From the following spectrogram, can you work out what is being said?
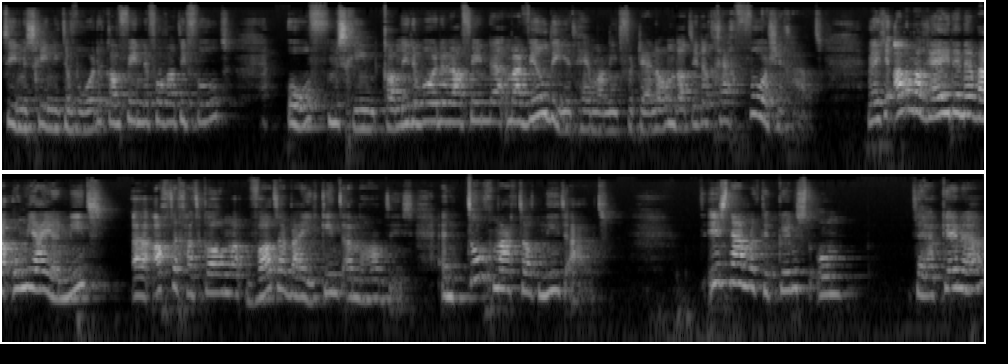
hij misschien niet de woorden kan vinden voor wat hij voelt. Of misschien kan hij de woorden wel vinden, maar wil hij het helemaal niet vertellen omdat hij dat graag voor zich houdt. Weet je, allemaal redenen waarom jij er niet uh, achter gaat komen wat er bij je kind aan de hand is. En toch maakt dat niet uit. Het is namelijk de kunst om te herkennen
